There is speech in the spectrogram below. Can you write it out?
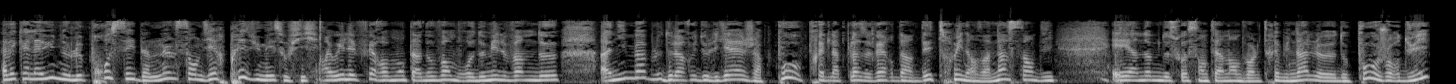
Avec à la une le procès d'un incendiaire présumé, Sophie. Ah oui, les faits remontent à novembre 2022. Un immeuble de la rue de Liège à Pau, près de la place Verdun, détruit dans un incendie. Et un homme de 61 ans devant le tribunal de Pau aujourd'hui.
